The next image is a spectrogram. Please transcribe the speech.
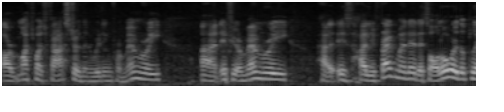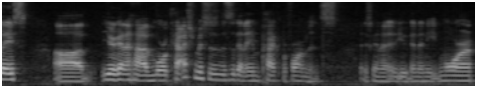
are much, much faster than reading from memory. And if your memory is highly fragmented, it's all over the place, uh, you're gonna have more cache misses. This is gonna impact performance. It's gonna you're gonna need more.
